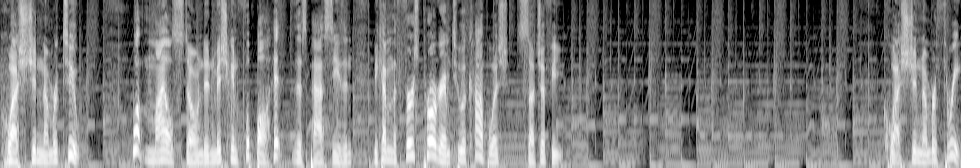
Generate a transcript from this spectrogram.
Question number two. What milestone did Michigan football hit this past season, becoming the first program to accomplish such a feat? Question number three.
